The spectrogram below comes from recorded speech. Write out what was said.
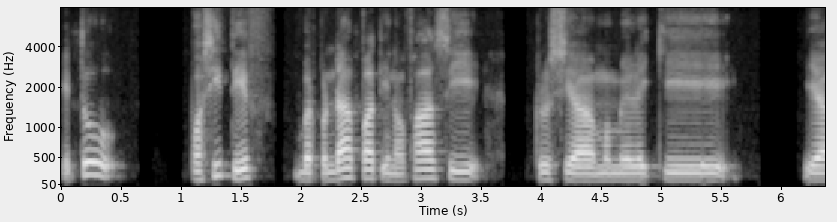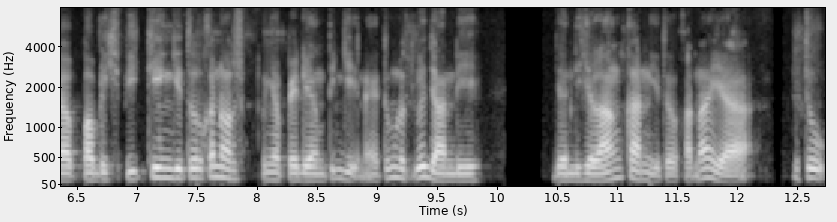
itu positif berpendapat inovasi terus ya memiliki ya public speaking gitu kan harus punya pede yang tinggi nah itu menurut gue jangan di jangan dihilangkan gitu karena ya itu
